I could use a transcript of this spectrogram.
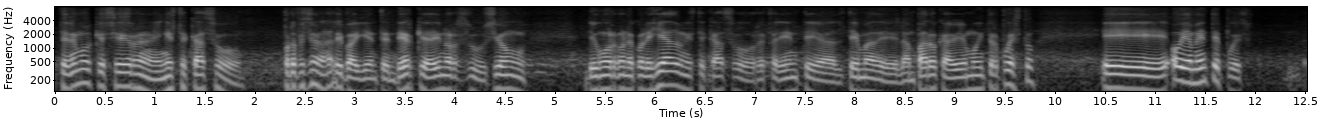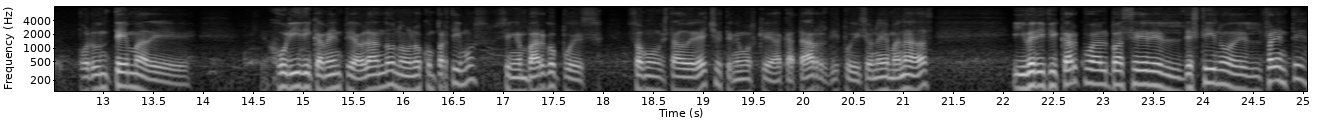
Tenemos que ser, en este caso, profesionales y entender que hay una resolución de un órgano colegiado, en este caso referente al tema del amparo que habíamos interpuesto. Eh, obviamente, pues, por un tema de jurídicamente hablando, no lo compartimos, sin embargo, pues, somos un Estado de Derecho y tenemos que acatar disposiciones emanadas y verificar cuál va a ser el destino del frente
